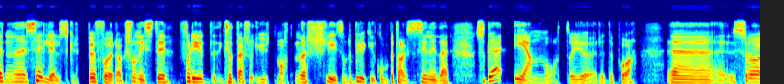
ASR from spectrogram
en selvhjelpsgruppe for aksjonister. Fordi det er så utmattende, det er så slitsomt å bruke kompetansen sin inn der. Så det er én måte å gjøre det på. Eh, så,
